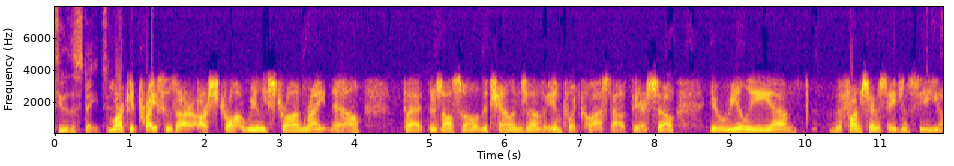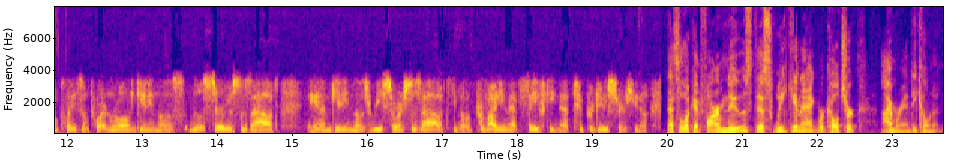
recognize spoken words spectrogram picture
to the state. Market prices are, are strong, really strong right now, but there's also the challenge of input cost out there. So it really um, the Farm Service Agency, you know, plays an important role in getting those those services out and getting those resources out. You know, providing that safety net to producers. You know, that's a look at farm news this week in agriculture. I'm Randy Koenen.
